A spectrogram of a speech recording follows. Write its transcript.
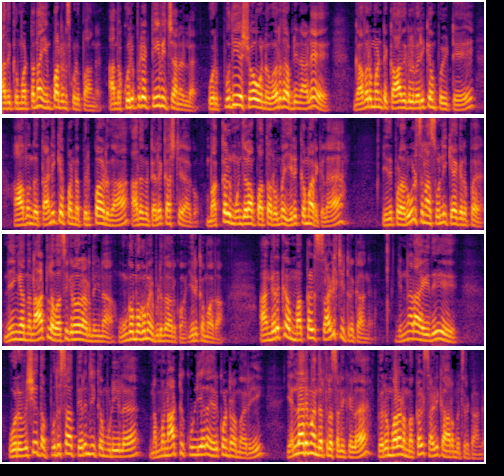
அதுக்கு மட்டும்தான் இம்பார்ட்டன்ஸ் கொடுப்பாங்க. அந்த குறிப்பிட்ட டிவி சேனலில் ஒரு புதிய ஷோ ஒன்று வருது அப்படின்னாலே கவர்மெண்ட் காதுகள் வரைக்கும் போயிட்டு அவங்க தணிக்கை பண்ண பிற்பாடு தான் அதுங்க டெலிகாஸ்டே ஆகும். மக்கள் மூஞ்செல்லாம் பார்த்தா ரொம்ப இறுக்கமாக இருக்குல்ல? இது போல ரூல்ஸ் நான் சொல்லி கேட்குறப்ப நீங்கள் அந்த நாட்டில் வசிக்கிறவராக இருந்தீங்கன்னா உங்கள் முகமும் இப்படி தான் இருக்கும் இறுக்கமாக தான். அங்கே இருக்க மக்கள் சளிச்சிட்டு இருக்காங்க. என்னடா இது? ஒரு விஷயத்தை புதுசாக தெரிஞ்சிக்க முடியல. நம்ம நாட்டுக்குள்ளேயே தான் இருக்குன்ற மாதிரி எல்லாருமே அந்த இடத்துல சலிக்கல. பெரும்பாலான மக்கள் சலிக்க ஆரம்பிச்சிருக்காங்க.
